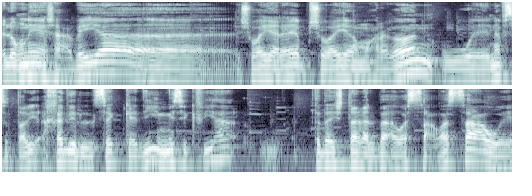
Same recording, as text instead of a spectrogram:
الأغنية شعبية آه، شوية راب شوية مهرجان ونفس الطريقة. خد السكة دي مسك فيها ابتدى يشتغل بقى وسع وسع و...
